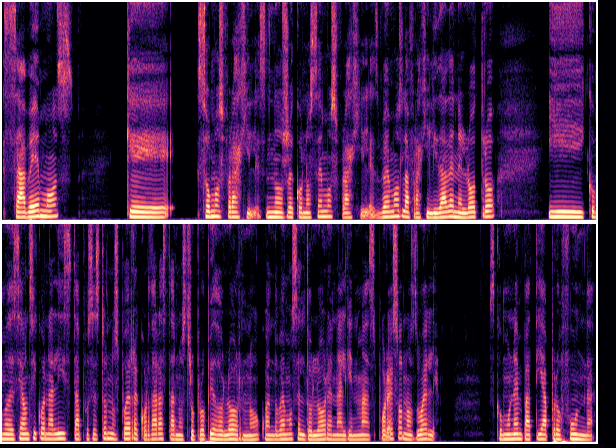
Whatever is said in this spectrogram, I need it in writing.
sabemos que somos frágiles, nos reconocemos frágiles, vemos la fragilidad en el otro y como decía un psicoanalista, pues esto nos puede recordar hasta nuestro propio dolor, ¿no? Cuando vemos el dolor en alguien más, por eso nos duele. Es como una empatía profunda,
